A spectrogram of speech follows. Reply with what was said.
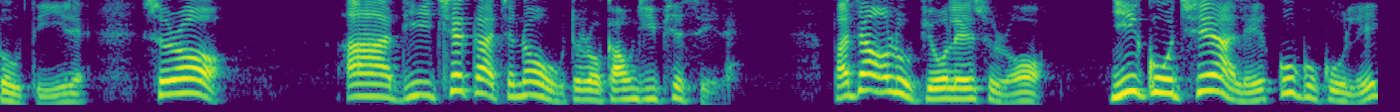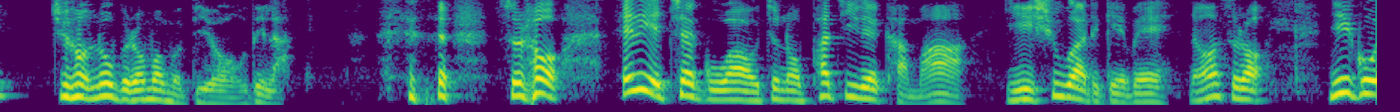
ကုတ်တည်တဲ့ဆိုတော့အာဒီအချက်ကကျွန်တော်တော်တော်ကောင်းကြီးဖြစ်စေတယ်။ဘာကြောင့်အဲ့လိုပြောလဲဆိုတော့ညီကိုချင်းကလေကိုကိုကိုလေကျွန်တော်တို့ဘယ်တော့မှမပြောဘူးသိလား ဆိုတော့အဲ့ဒီအချက်ကိုကျွန်တော်ဖတ်ကြည့်တဲ့အခါမှာယေရှုကတကယ်ပဲเนาะဆိုတော့ညီကို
